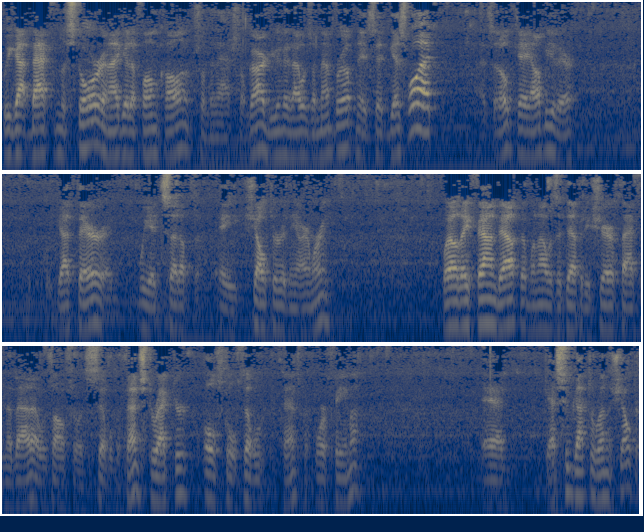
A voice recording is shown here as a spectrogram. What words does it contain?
we got back from the store and I get a phone call from the National Guard unit I was a member of, and they said, "Guess what?" I said, "Okay, I'll be there." We got there and we had set up a shelter in the armory. Well, they found out that when I was a deputy sheriff back in Nevada, I was also a civil defense director, old school civil defense before FEMA. And guess who got to run the shelter?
